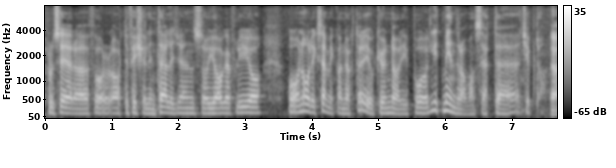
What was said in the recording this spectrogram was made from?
Produserer for Artificial Intelligence og jagerfly. og og Nordic Semiconductor er jo kunder på litt mindre avanserte chip. da. Ja,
